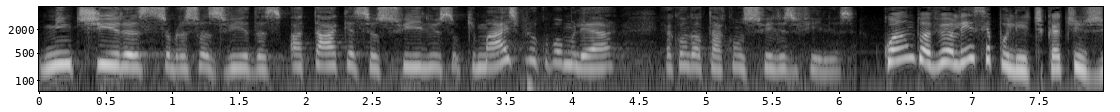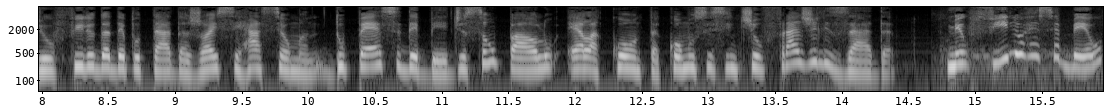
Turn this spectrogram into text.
mentiras sobre as suas vidas, ataque a seus filhos. O que mais preocupa a mulher é quando atacam os filhos e filhas. Quando a violência política atingiu o filho da deputada Joyce Hasselman, do PSDB de São Paulo, ela conta como se sentiu fragilizada. Meu filho recebeu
